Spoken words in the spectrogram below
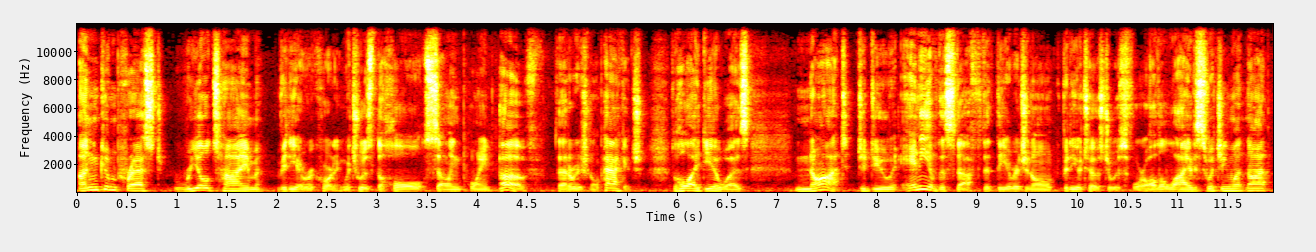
uncompressed real-time video recording, which was the whole selling point of that original package. The whole idea was not to do any of the stuff that the original video toaster was for, all the live switching whatnot.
